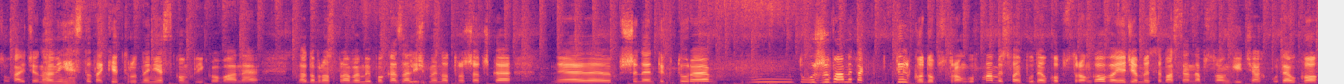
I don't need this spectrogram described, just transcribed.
Słuchajcie, no nie jest to takie trudne, nie jest skomplikowane. Na dobrą sprawę my pokazaliśmy no troszeczkę e, przynęty, które mm, używamy tak tylko do pstrągów. Mamy swoje pudełko pstrągowe, jedziemy Sebastian na pstrągi, ciach, pudełko,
